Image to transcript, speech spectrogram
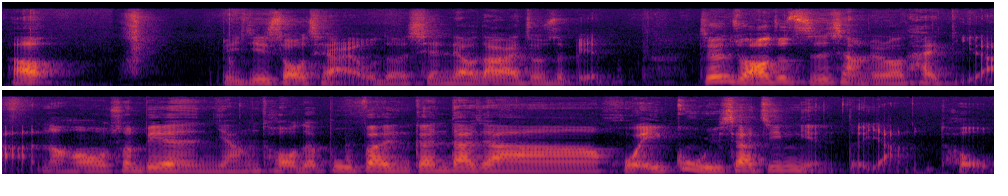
好。笔记收起来，我的闲聊大概就这边。今天主要就只是想聊聊泰迪啦，然后顺便羊头的部分跟大家回顾一下今年的羊头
